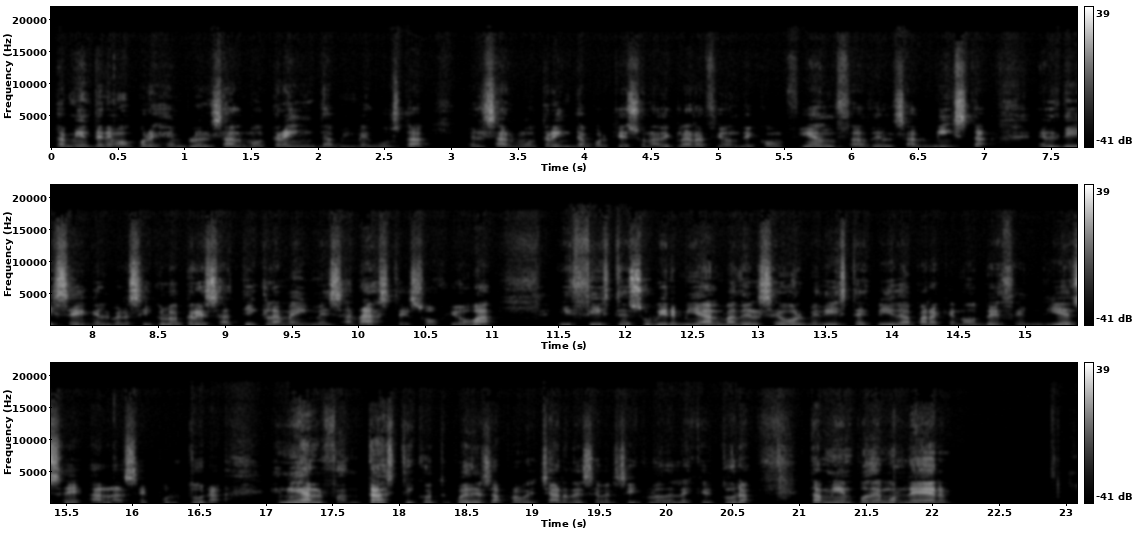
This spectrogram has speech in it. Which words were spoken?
También tenemos, por ejemplo, el Salmo 30. A mí me gusta el Salmo 30 porque es una declaración de confianza del salmista. Él dice en el versículo 3, a ti clamé y me sanaste, oh Jehová, hiciste subir mi alma del Seol, me diste vida para que no descendiese a la sepultura. Genial, fantástico, te puedes aprovechar de ese versículo de la Escritura. También podemos leer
